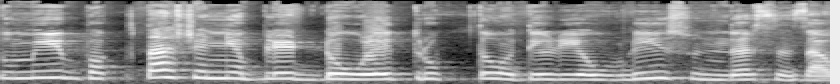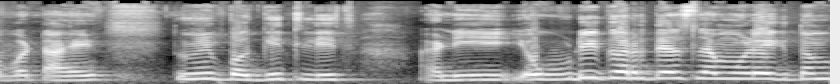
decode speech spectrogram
तुम्ही बघताक्षणी आपले डोळे तृप्त होतील. एवढी सुंदर सजावट आहे. तुम्ही बघितलीच. आणि एवढी गर्दी असल्यामुळे एकदम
